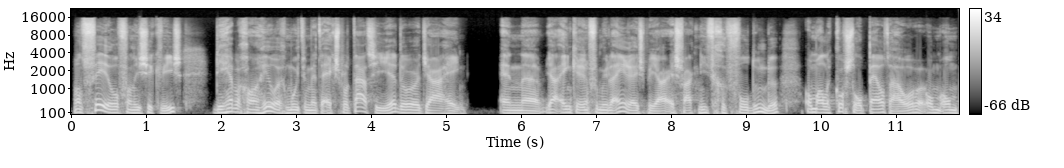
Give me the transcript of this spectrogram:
Want veel van die circuits, die hebben gewoon heel erg moeite met de exploitatie hè, door het jaar heen. En eh, ja, één keer een Formule 1 race per jaar is vaak niet voldoende om alle kosten op peil te houden. Om, om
